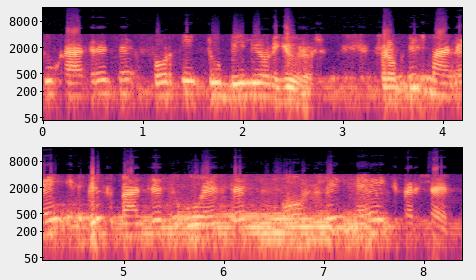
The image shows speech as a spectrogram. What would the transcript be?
242 billion euros. From this money, in Greek budget went only 8%.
